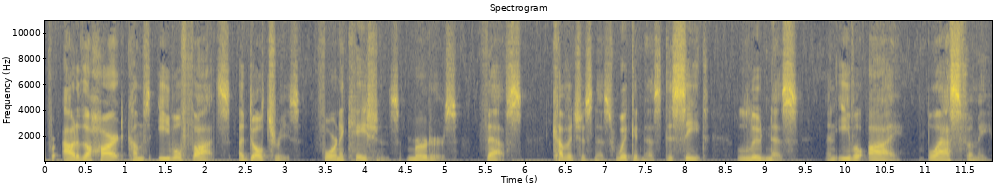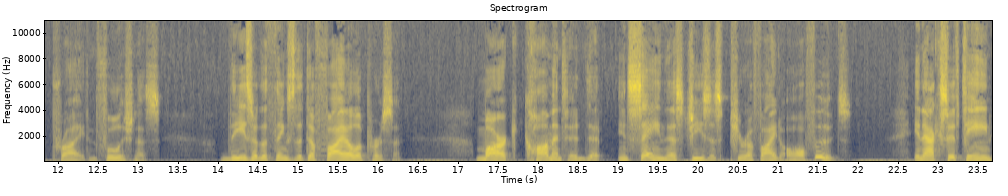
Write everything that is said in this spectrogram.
For out of the heart comes evil thoughts, adulteries, fornications, murders, thefts, covetousness, wickedness, deceit, lewdness, an evil eye, blasphemy, pride, and foolishness. These are the things that defile a person. Mark commented that in saying this, Jesus purified all foods. In Acts 15,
